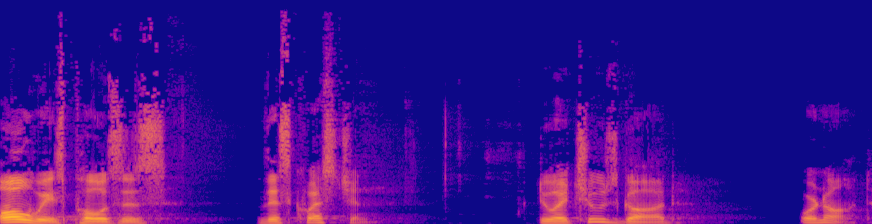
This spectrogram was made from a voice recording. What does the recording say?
always poses this question Do I choose God or not?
